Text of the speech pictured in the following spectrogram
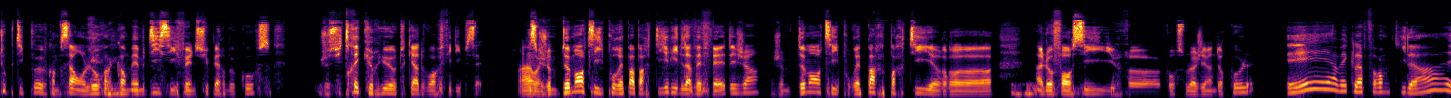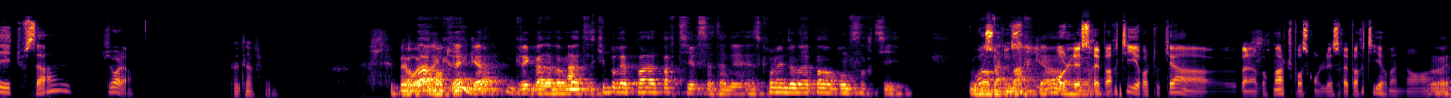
tout petit peu, comme ça on l'aura quand même dit s'il fait une superbe course. Je suis très curieux en tout cas de voir Philipsen. Ah Parce ouais. que je me demande s'il pourrait pas partir, il l'avait fait déjà. Je me demande s'il pourrait pas repartir euh, à l'offensive euh, pour soulager Van Der Poel. Et avec la forme qu'il a et tout ça, voilà. Tout à fait. Ben mais en tout- Greg, hein? Greg Van Avermaet, Ah. est-ce qu'il pourrait pas partir cette année? Est-ce qu'on lui donnerait pas un bon de sortie? Ou Ouais, on le- Mark, hein, on le euh, laisserait partir, en tout cas. Je pense qu'on le laisserait partir maintenant. hein. Ouais,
